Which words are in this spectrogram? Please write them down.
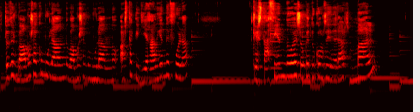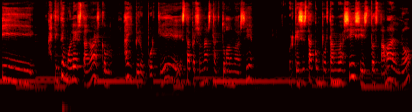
Entonces, vamos acumulando, vamos acumulando, hasta que llega alguien de fuera que está haciendo eso que tú consideras mal y a ti te molesta, ¿no? Es como, ay, pero ¿por qué esta persona está actuando así? ¿Por qué se está comportando así si esto está mal, ¿no?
